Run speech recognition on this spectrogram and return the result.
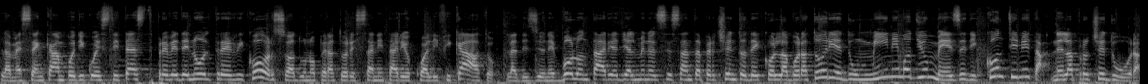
La messa in campo di questi test prevede inoltre il ricorso ad un operatore sanitario qualificato, l'adesione volontaria di almeno il 60% dei collaboratori ed un minimo di un mese di continuità continuità nella procedura.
